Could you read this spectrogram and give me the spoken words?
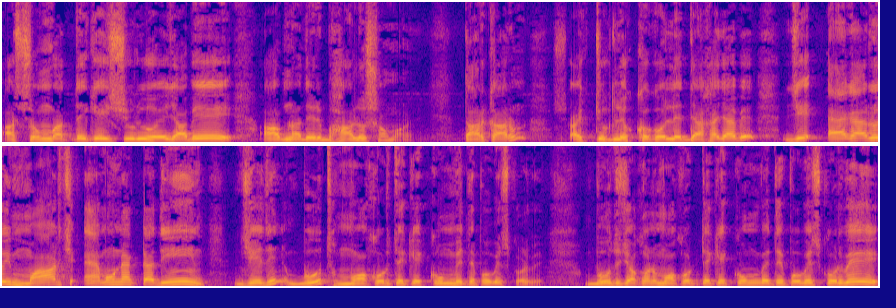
আর সোমবার থেকেই শুরু হয়ে যাবে আপনাদের ভালো সময়। তার কারণ একটু লক্ষ্য করলে দেখা যাবে যে এগারোই মার্চ এমন একটা দিন, যেদিন বুধ মকর থেকে কুম্ভেতে প্রবেশ করবে। বুধ যখন মকর থেকে কুম্ভেতে প্রবেশ করবে,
